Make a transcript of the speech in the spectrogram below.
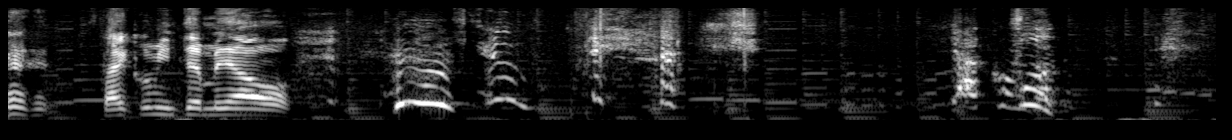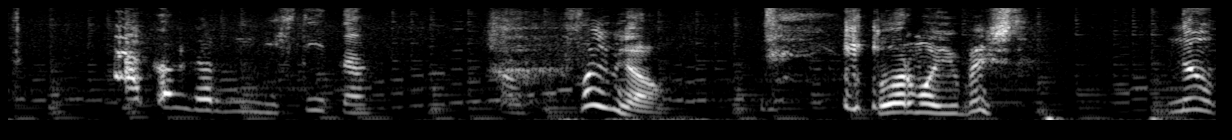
Stai cu minte, mi-au. Și acum dorm. Acum dorm liniștită. Fă mi-au. Tu ori mă iubești? Nu.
